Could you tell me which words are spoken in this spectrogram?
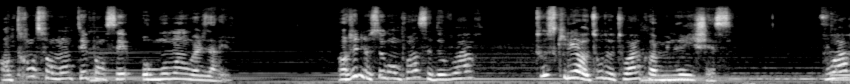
en transformant tes pensées au moment où elles arrivent. Ensuite, le second point, c'est de voir tout ce qu'il y a autour de toi comme une richesse voir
